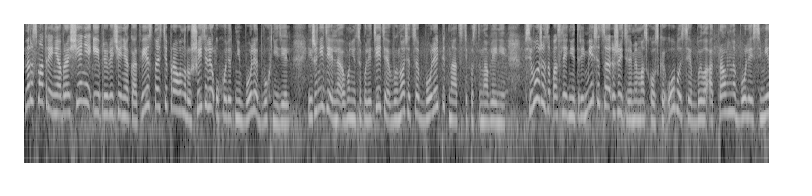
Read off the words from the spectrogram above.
На рассмотрение обращения и привлечение к ответственности правонарушителя уходят не более двух недель. Еженедельно в муниципалитете выносится более 15 постановлений. Всего же за последние три месяца жителями Московской области было отправлено более 7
